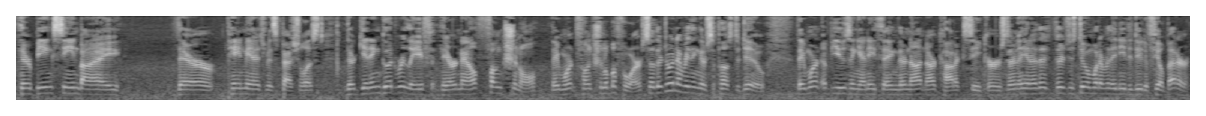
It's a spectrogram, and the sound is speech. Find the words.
they're being seen by their pain management specialist. They're getting good relief. They're now functional. They weren't functional before, so they're doing everything they're supposed to do. They weren't abusing anything. They're not narcotic seekers. They're you know they're, they're just doing whatever they need to do to feel better.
